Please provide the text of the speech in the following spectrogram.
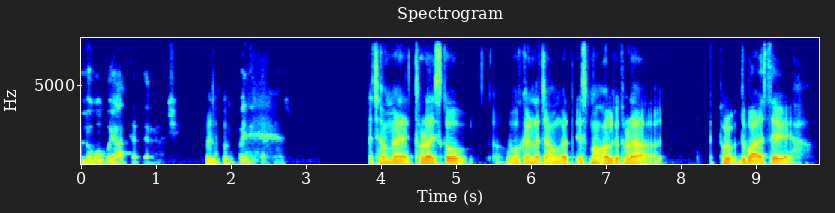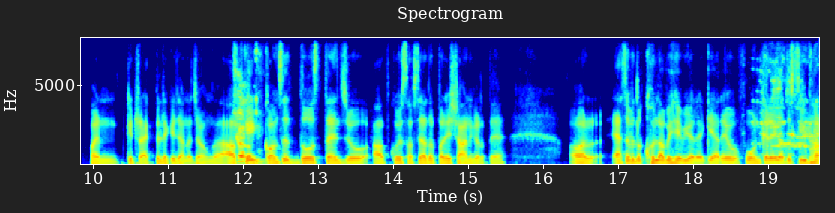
लोगों को याद करते रहना चाहिए। बिल्कुल। कोई दिक्कत नहीं अच्छा मैं थोड़ा इसको वो करना चाहूँगा इस माहौल को थोड़ा थोड़ा दोबारा से फन के ट्रैक पे लेके जाना चाहूँगा। आपके। कौन से दोस्त हैं जो आपको सबसे ज़्यादा परेशान करते हैं? और ऐसे मतलब खुला बिहेवियर है कि अरे वो फ़ोन करेगा तो सीधा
